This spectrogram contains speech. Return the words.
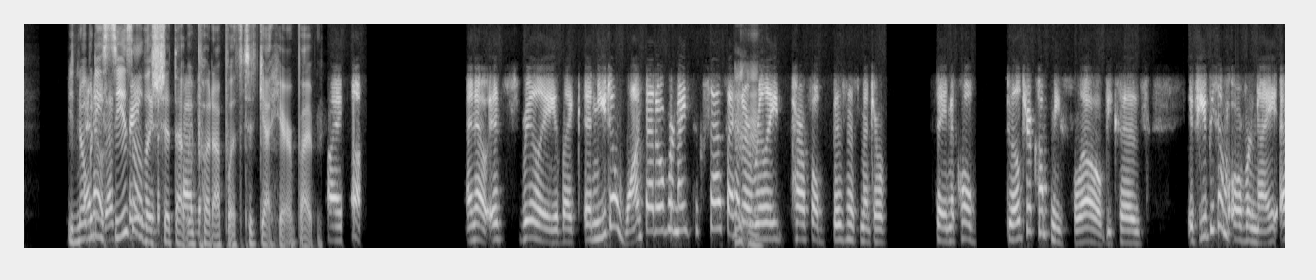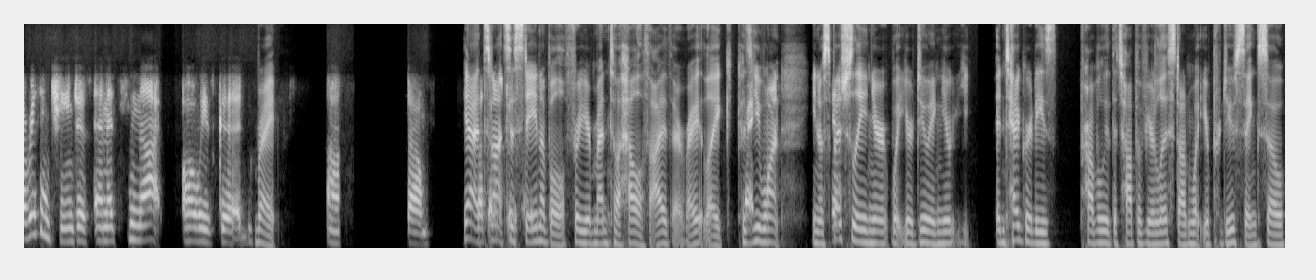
Nobody know, sees all the shit that we put up with to get here, but I know. I know it's really like, and you don't want that overnight success. I had mm a really powerful business mentor say, Nicole, build your company slow because if you become overnight, everything changes and it's not always good. Right. Um, so yeah, it's not sustainable for your mental health either, right? Like, because right. you want, you know, especially yeah. in your what you're doing, your integrity is probably the top of your list on what you're producing. So,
